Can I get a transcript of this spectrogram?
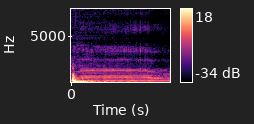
love.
